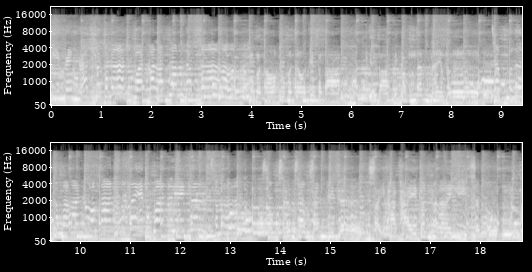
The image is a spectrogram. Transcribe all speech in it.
ทีมเร่งรัดพัฒนาจังหวัดปลัดลำดับสามอบตอบจเทศบาลผู้ใหญ่บ้านเป็นกำนันในอำเภอจับมือทำงานร่วมกันให้ทุกวันดีขึ้นเสมอส่งเสริมสร้างสรรค์ให้เธอ ใส่ผ้าไทยกันให้สนุก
